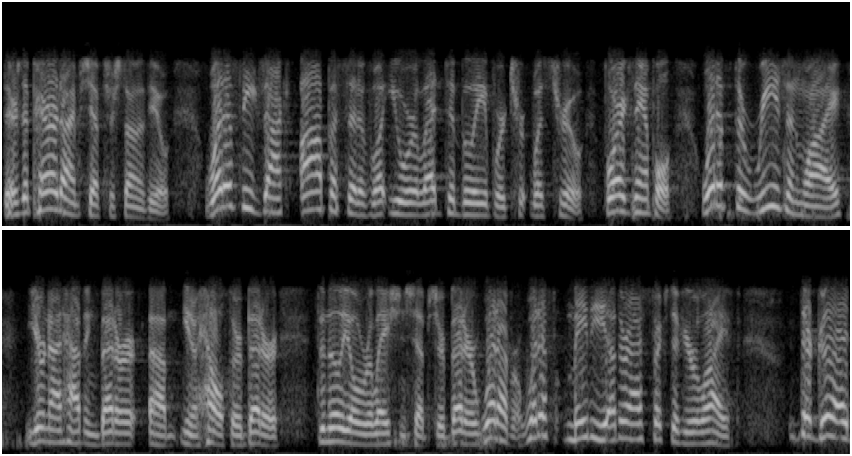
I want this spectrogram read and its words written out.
There's a paradigm shift for some of you. What if the exact opposite of what you were led to believe were tr- was true? For example, what if the reason why you're not having better, um, you know, health or better familial relationships are better, whatever. What if maybe other aspects of your life they're good,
